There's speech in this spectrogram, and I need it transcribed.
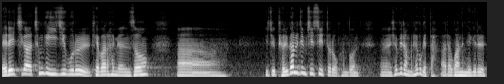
LH가 청계 이지구를 개발하면서 아, 이쪽 별관을 좀 질 수 있도록 한번 어, 협의를 한번 해보겠다라고 하는 얘기를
